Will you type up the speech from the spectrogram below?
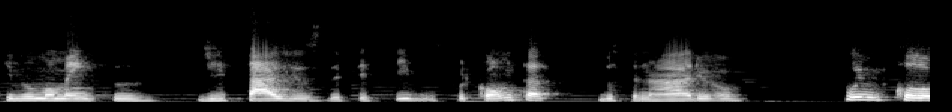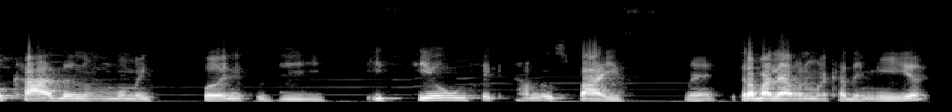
tive momentos de estágios depressivos por conta do cenário. Fui colocada num momento de pânico de e se eu infectar meus pais, né? Eu trabalhava numa academia,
